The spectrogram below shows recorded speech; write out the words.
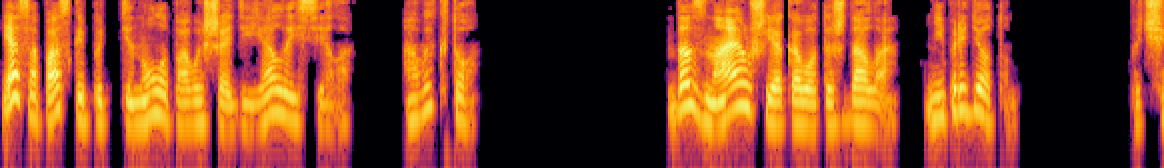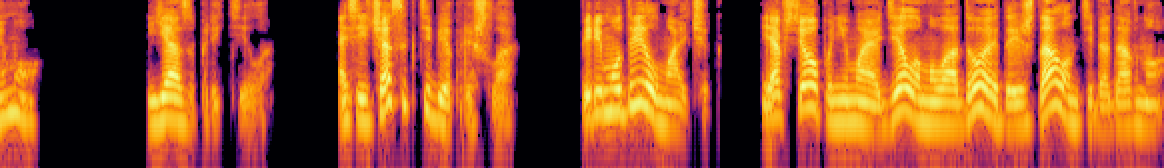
Я с опаской подтянула повыше одеяло и села. «А вы кто?» «Да знаю уж я, кого ты ждала. Не придет он». «Почему?» «Я запретила. А сейчас и к тебе пришла. Перемудрил мальчик. Я все понимаю, дело молодое, да и ждал он тебя давно.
